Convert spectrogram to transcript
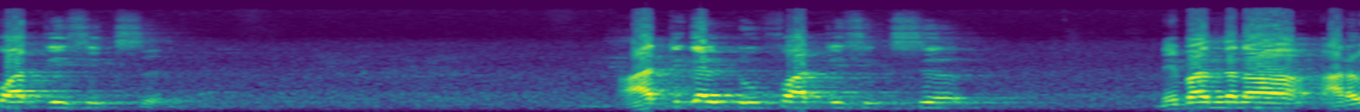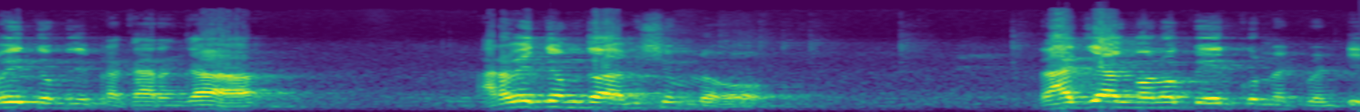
forty six article two forty six నిబంధన అరవై తొమ్మిది ప్రకారంగా అరవై తొమ్మిదో అంశంలో రాజ్యాంగంలో పేర్కొన్నటువంటి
